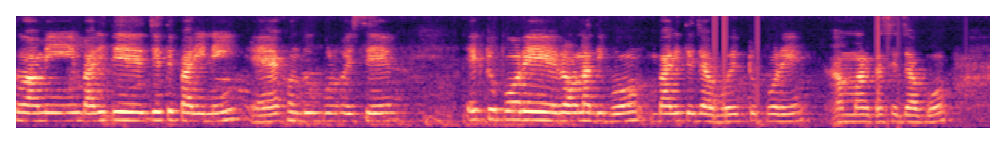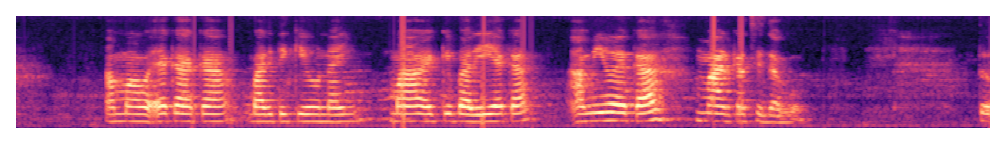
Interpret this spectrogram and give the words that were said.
তো আমি বাড়িতে যেতে পারিনি। এখন দুপুর হয়েছে। একটু পরে রওনা দিব। বাড়িতে যাব একটু পরে। আম্মার কাছে যাব। আম্মাও একা একা বাড়িতে কেউ নাই। মা একেবারেই একা। আমিও একা মার কাছে যাব। তো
